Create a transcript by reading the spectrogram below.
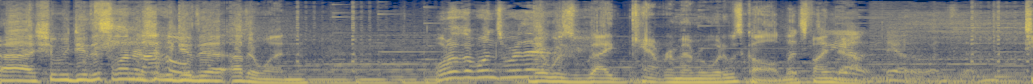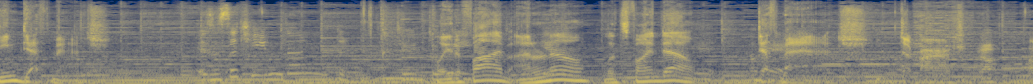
Uh, should we do this one or should we do the other one? what other ones were there? There was I can't remember what it was called. Let's, do find out. The other ones Team deathmatch. then. Is this a team then? Do- do- Play to five. I don't know. Let's find out. Okay. Deathmatch. Oh.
